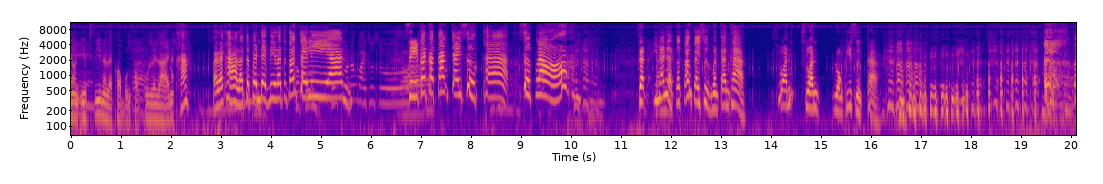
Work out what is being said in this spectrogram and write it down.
ยอนเอฟซีนั่นแหละขอบบุญขอบคุณหลายๆนะคะ ไปแล้วค่ะ เราจะเป็นเด็กดีเราจะตั้งใจเรียน น้องบอยสู้สีก็จะตั้งใจศึกค่ะศึกเหรอจะอีนั้นเนี่ยจะตั้งใจศึกเหมือนกันค่ะ ส่วนส่วน หลวงพี่ศึกค่ะ ไป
